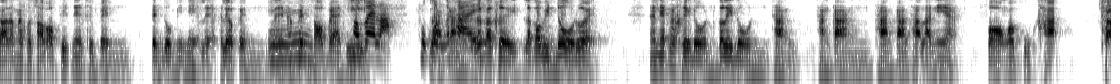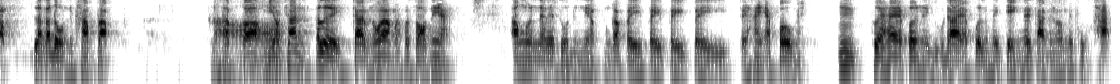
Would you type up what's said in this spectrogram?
ตอนนั้น Microsoft Office เนี่ยคือเป็นเป็น dominate เลยเขาเรียกว่าเป็นอะไรนะเป็นซอฟต์แวร์ที่ซอฟต์แวร์หลักทุกคนก็ใช้แล้วก็เคยแล้วก็ Windows ด้วย นั่นเนี่ยก็เคยโดนก็เลยโดนทางทางการทางการสหรัฐเนี่ย ฟ้องว่าผูกขาดครับ แล้วก็โดนเป็นค่าปรับนะครับ ก็มี option ก็เลยกลายเป็นว่า Microsoft เนี่ย เอาเงินอะไรส่วนหนึ่งเนี่ยเหมือนกับไปไปไปไปไปให้ Apple ไงเพื่อให้ Apple เนี่ยอยู่ได้ Apple ไม่เจ๊งก็กลายเป็นว่าไม่ผูกขาด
